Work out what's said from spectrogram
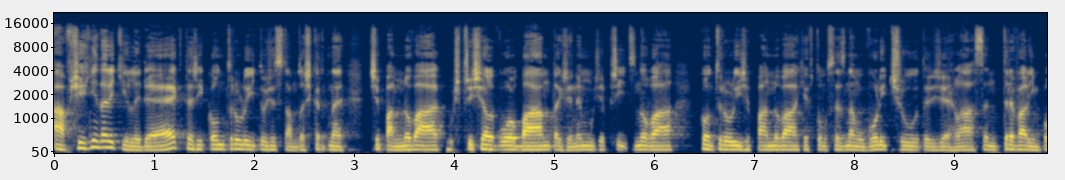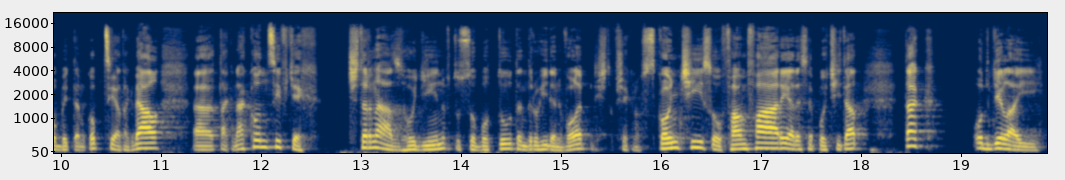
a všichni tady ti lidé, kteří kontrolují to, že se tam zaškrtne, že pan Novák už přišel k volbám, takže nemůže přijít znova, kontrolují, že pan Novák je v tom seznamu voličů, takže je hlásen trvalým pobytem kopci a tak dál, eh, tak na konci v těch 14 hodin v tu sobotu, ten druhý den voleb, když to všechno skončí, jsou fanfáry a jde se počítat, tak oddělají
